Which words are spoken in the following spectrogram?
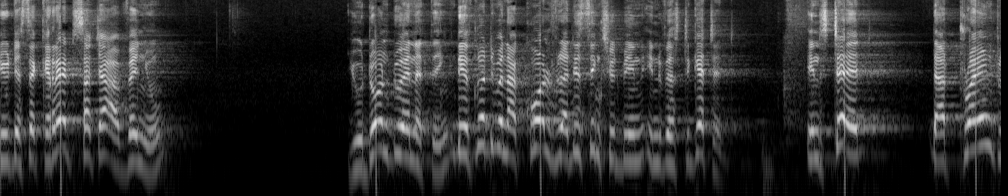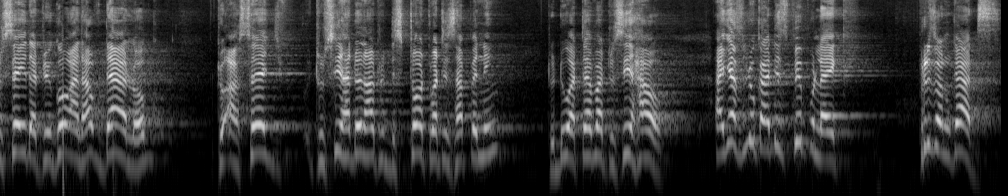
you desecrate such a venue, you don't do anything. There's not even a call that these things should be investigated. Instead, they're trying to say that we go and have dialogue to assuage, to see, I don't how to distort what is happening, to do whatever, to see how. I just look at these people like prison guards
